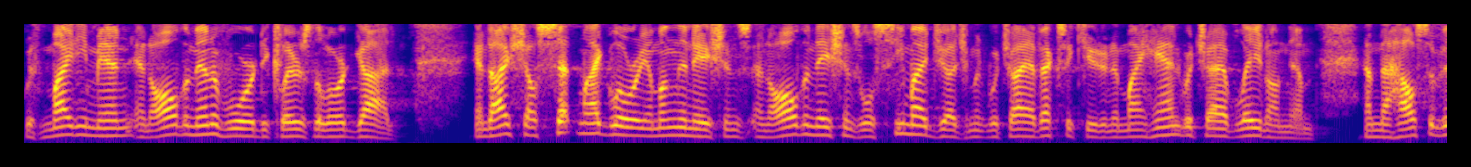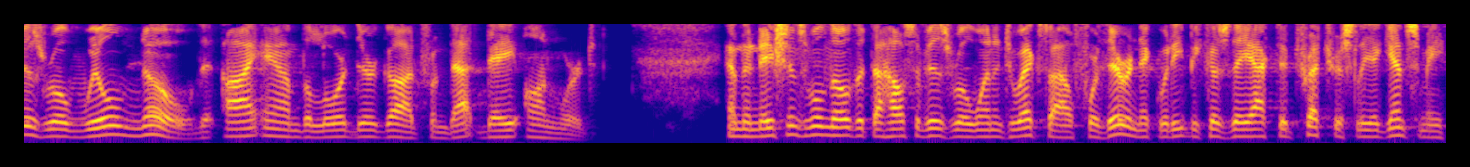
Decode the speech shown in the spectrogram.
with mighty men and all the men of war, declares the Lord God. And I shall set my glory among the nations, and all the nations will see my judgment which I have executed, and my hand which I have laid on them. And the house of Israel will know that I am the Lord their God from that day onward. And the nations will know that the house of Israel went into exile for their iniquity because they acted treacherously against me,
